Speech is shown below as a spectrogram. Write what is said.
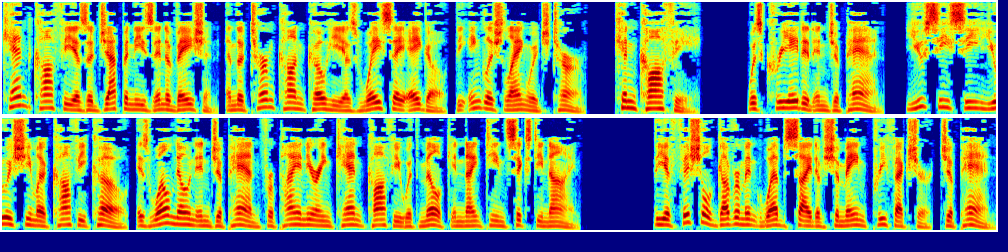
Canned coffee is a Japanese innovation, and the term kan kohi is wasei eigo, the English language term, coffee was created in Japan. UCC Ueshima Coffee Co., is well known in Japan for pioneering canned coffee with milk in 1969. The official government website of Shimane Prefecture, Japan,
